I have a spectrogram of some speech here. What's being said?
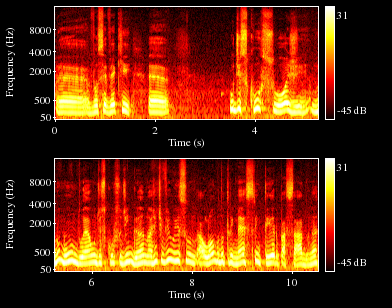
É, você vê que é, o discurso hoje no mundo é um discurso de engano. A gente viu isso ao longo do trimestre inteiro passado. Né?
